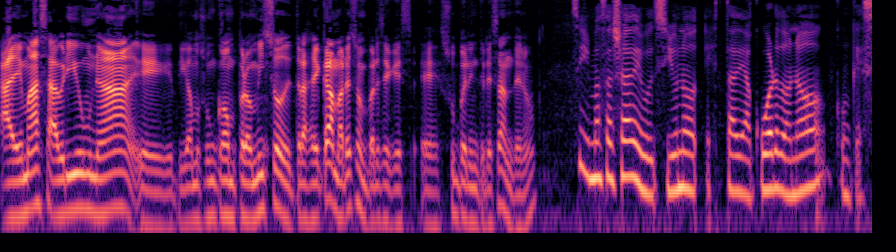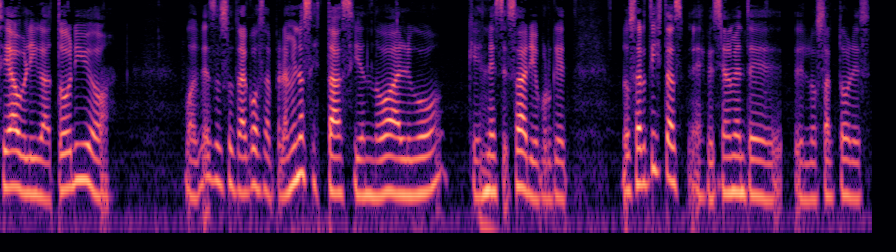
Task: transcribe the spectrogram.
además habría una, eh, digamos, un compromiso detrás de cámara. Eso me parece que es es súper interesante, ¿no? Sí, más allá de si uno está de acuerdo o no con que sea obligatorio, bueno, eso es otra cosa, pero al menos está haciendo algo que es necesario, porque los artistas, especialmente eh, los actores,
